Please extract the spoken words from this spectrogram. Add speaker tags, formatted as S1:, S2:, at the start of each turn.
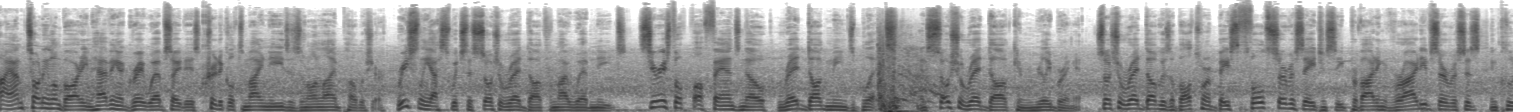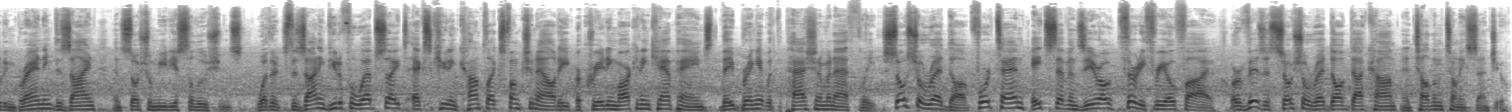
S1: Hi, I'm Tony Lombardi, and having a great website is critical to my needs as an online publisher. Recently, I switched to Social Red Dog for my web needs. Serious football fans know Red Dog means blitz, and Social Red Dog can really bring it. Social Red Dog is a Baltimore based full service agency providing a variety of services, including branding, design, and social media solutions. Whether it's designing beautiful websites, executing complex functionality, or creating marketing campaigns, they bring it with the passion of an athlete. Social Red Dog, 410 870 3305, or visit socialreddog.com and tell them Tony sent you.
